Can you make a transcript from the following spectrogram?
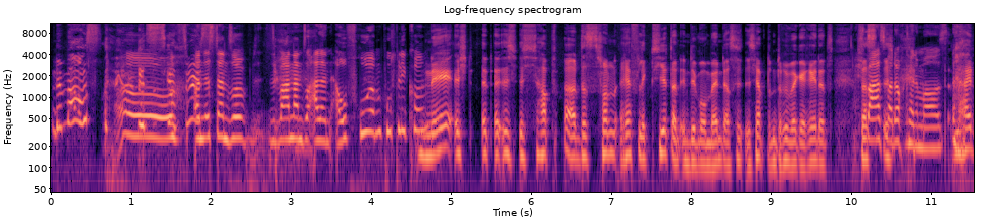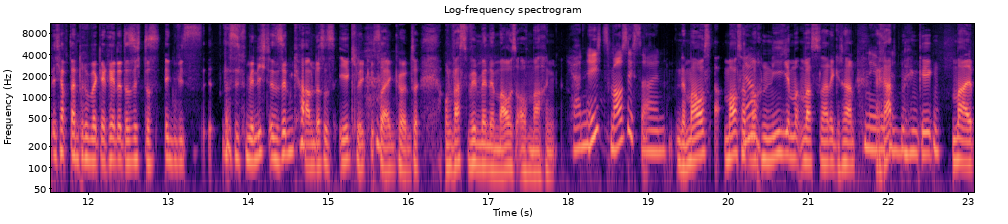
eine Maus. Oh. ganz süß. Und ist dann so, waren dann so alle in Aufruhr im Publikum? Nee, ich, äh, ich, ich habe äh, das schon reflektiert dann in dem Moment, dass ich, ich habe dann drüber geredet. Spaß ich, war doch keine Maus. Nein, ich habe dann drüber geredet, dass ich das irgendwie, dass es mir nicht in den Sinn kam, dass es eklig sein könnte. Und was will mir eine Maus auch machen? Ja, nichts, mausig sein. Eine Maus, Maus hat Ja. noch nie jemandem was leider getan. Nee, Ratten hingegen mal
